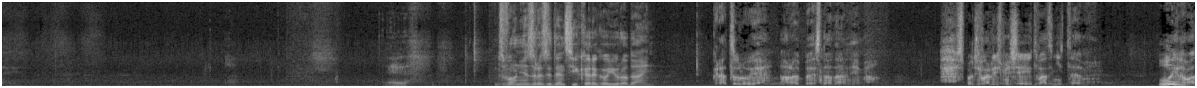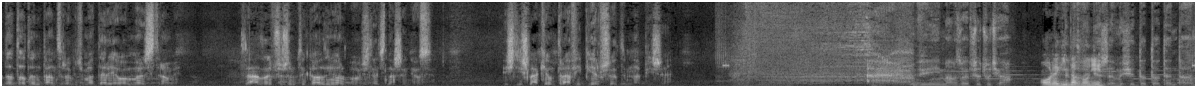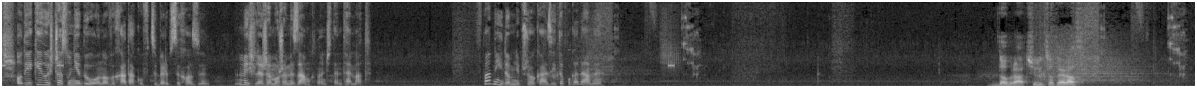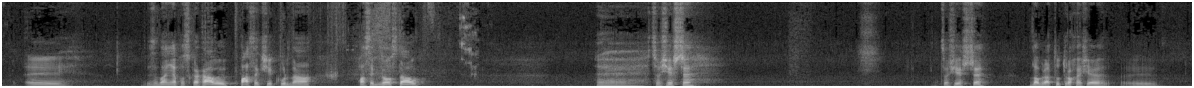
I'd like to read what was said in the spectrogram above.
Dzwonię z rezydencji Kerego Eurodyne. Gratuluję, ale bez nadal nie ma. Spodziewaliśmy się jej dwa dni temu. Uj, Jechała do Tottenham zrobić materiał o Maelstromie. Zadzwoń w przyszłym tygodniu albo śledź nasze newsy. Jeśli szlak ją trafi, pierwszy o tym napisze. Wi, mam złe przeczucia. o Regina dzwoni. Bierzemy się do Totentans. Od jakiegoś czasu nie było nowych ataków cyberpsychozy. Myślę, że możemy zamknąć ten temat. Wpadnij do mnie przy okazji, to pogadamy. Dobra, czyli co teraz? Yy, zadania poskakały, pasek się kurna, pasek został. Eee, coś jeszcze? Coś jeszcze? Dobra, tu trochę się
